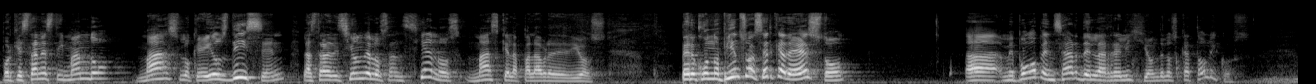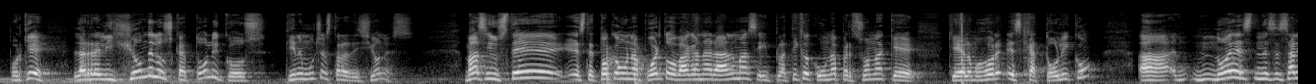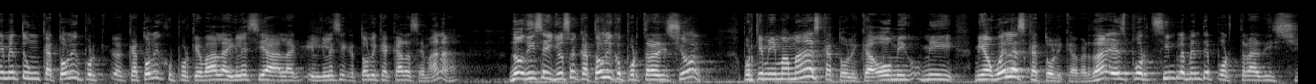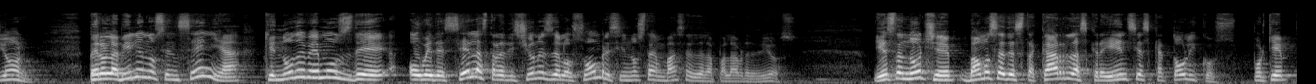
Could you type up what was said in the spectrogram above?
Porque están estimando más lo que ellos dicen, la tradición de los ancianos, más que la palabra de Dios. Pero cuando pienso acerca de esto, ah, me pongo a pensar de la religión de los católicos. ¿Por qué? La religión de los católicos tiene muchas tradiciones. Más si usted este, toca una puerta o va a ganar almas y platica con una persona que, a lo mejor es católico, ah, no es necesariamente un católico, católico porque va a la iglesia, la iglesia católica cada semana. No, dice yo soy católico por tradición, porque mi mamá es católica o mi, abuela es católica, ¿verdad? Es por, simplemente por tradición. Pero la Biblia nos enseña que no debemos de obedecer las tradiciones de los hombres si no está en base de la palabra de Dios. Y esta noche vamos a destacar las creencias católicos, porque,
